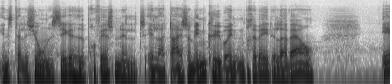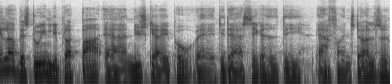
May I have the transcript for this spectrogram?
installation af sikkerhed professionelt, eller dig som indkøber enten privat eller erhverv. Eller hvis du egentlig blot bare er nysgerrig på, hvad det der sikkerhed det er for en størrelse.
